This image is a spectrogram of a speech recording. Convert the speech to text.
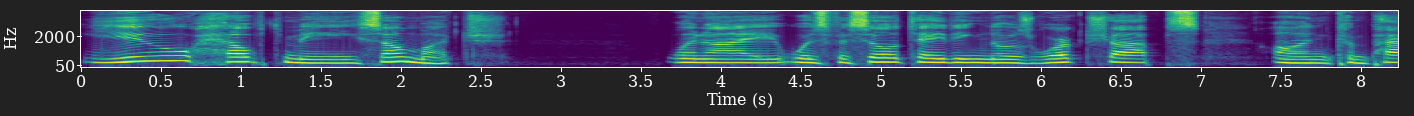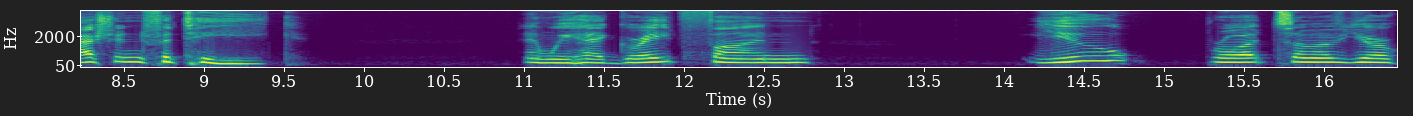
you helped me so much when I was facilitating those workshops on compassion fatigue and we had great fun. You brought some of your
